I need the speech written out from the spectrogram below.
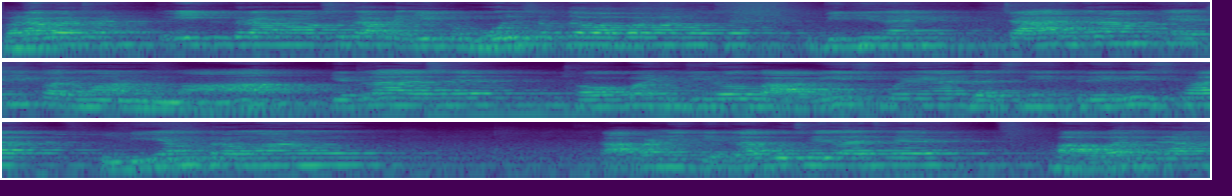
બરાબર છે? તો 1 ગ્રામ આવશે તો આપણે એક મોલ શબ્દ વાપરવાનો છે. બીજી લાઈન 4 ગ્રામ He પરમાણુમાં કેટલા હશે? 6.022 ગુણ્યા 10 ની 23 ઘાત. હિલિયમ પરમાણુ. આપણને કેટલા પૂછેલા છે? 52 ગ્રામ.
